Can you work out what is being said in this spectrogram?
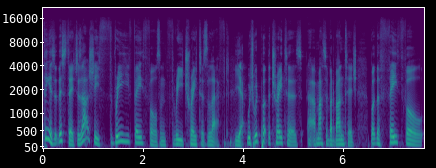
Thing is, at this stage, there's actually three faithfuls and three traitors left. Yeah. which would put the traitors at a massive advantage. But the faithful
